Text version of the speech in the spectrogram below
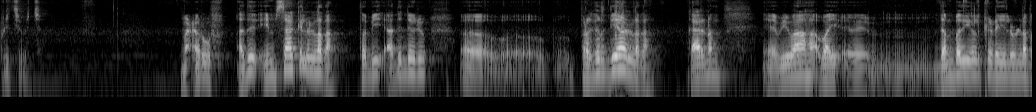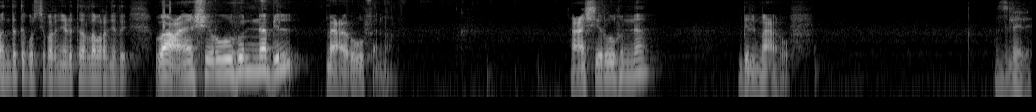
പിടിച്ചു വെച്ചു. മഹറൂഫ് അത് ഇംസാക്കിലുള്ളതാണ് തബി അതിന്റെ ഒരു പ്രകൃതിയുള്ളതാണ് കാരണം വിവാഹ വൈ ദമ്പതികൾക്കിടയിലുള്ള ബന്ധത്തെക്കുറിച്ച് പറഞ്ഞെടുത്ത് അല്ല പറഞ്ഞത് വാഷിറൂഹുന്ന ബിൽ മഅറൂഫ് എന്നാണ്. ആഷിറൂഹുന്ന ബിൽ മഅറൂഫ്. മനസ്സിലായില്ലേ?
